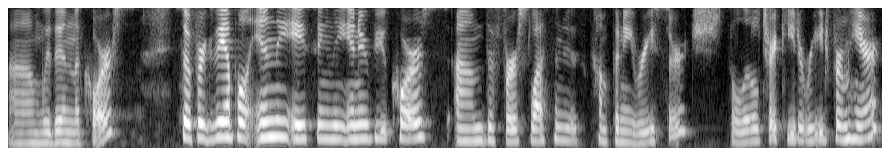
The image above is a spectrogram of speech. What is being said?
um, within the course. So for example, in the Acing the Interview course, um, the first lesson is company research. It's a little tricky to read from here.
